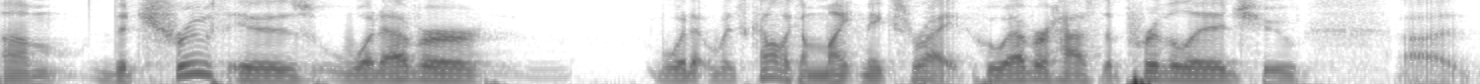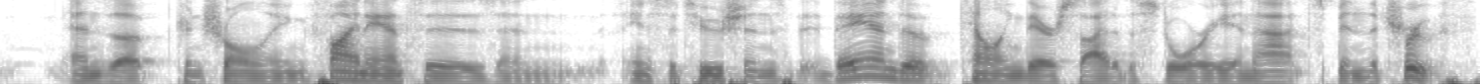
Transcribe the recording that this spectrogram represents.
um, the truth is whatever what it's kind of like a might makes right. Whoever has the privilege, who uh, ends up controlling finances and institutions, they end up telling their side of the story, and that's been the truth.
